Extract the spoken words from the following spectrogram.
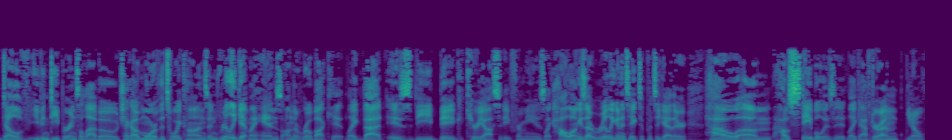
delve even deeper into Labo, check out more of the toy cons, and really get my hands on the robot kit. Like that is the big curiosity for me. Is like how long is that really going to take to put together? How um how stable is it? Like after I'm you know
